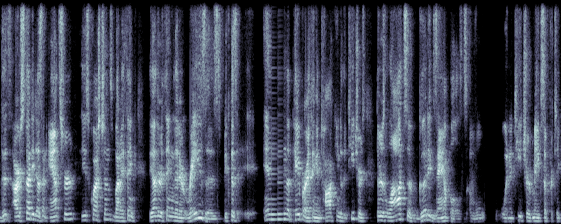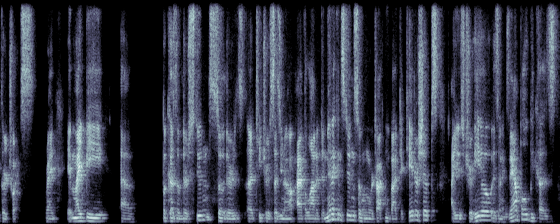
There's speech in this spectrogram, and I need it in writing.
this, our study doesn't answer these questions, but I think the other thing that it raises, because in the paper, I think in talking to the teachers, there's lots of good examples of when a teacher makes a particular choice, right? It might be uh, because of their students. So there's a teacher who says, you know, I have a lot of Dominican students. So when we're talking about dictatorships, I use Trujillo as an example because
